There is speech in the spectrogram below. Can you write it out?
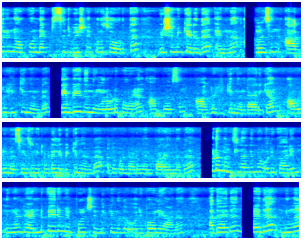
ഒരു നോ കോണ്ടാക്ട് സിറ്റുവേഷനെ കുറിച്ച് ഓർത്ത് വിഷമിക്കരുത് എന്ന് ആ പേഴ്സൺ ആഗ്രഹിക്കുന്നുണ്ട്. മേ ബി ഇത് നിങ്ങളോട് പറയാൻ ആ പേഴ്സൺ ആഗ്രഹിക്കുന്നുണ്ടായിരിക്കാം. ആ ഒരു മെസ്സേജ് എനിക്കിവിടെ ലഭിക്കുന്നുണ്ട്. അതുകൊണ്ടാണ് ഞാൻ പറയുന്നത്. ഇവിടെ മനസ്സിലാകുന്ന ഒരു കാര്യം നിങ്ങൾ രണ്ടുപേരും ഇപ്പോൾ ചിന്തിക്കുന്നത് ഒരുപോലെയാണ്. അതായത് അതായത് നിങ്ങൾ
